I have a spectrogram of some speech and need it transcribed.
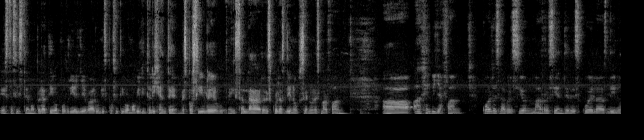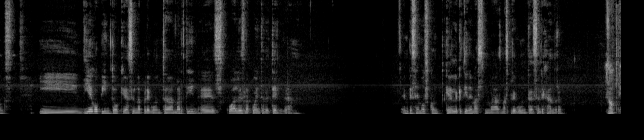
¿este sistema operativo podría llevar un dispositivo móvil inteligente? ¿Es posible instalar escuelas Linux en un smartphone? Ángel Villafán, ¿cuál es la versión más reciente de escuelas Linux? Y Diego Pinto, que hace una pregunta a Martín, es ¿cuál es la cuenta de Telegram? Empecemos con que, que tiene más, más, más preguntas, Alejandro. Ok.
